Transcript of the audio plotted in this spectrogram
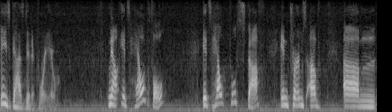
These guys did it for you. Now, it's helpful. It's helpful stuff in terms of um,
